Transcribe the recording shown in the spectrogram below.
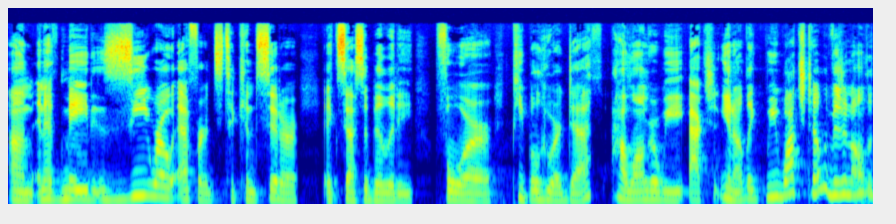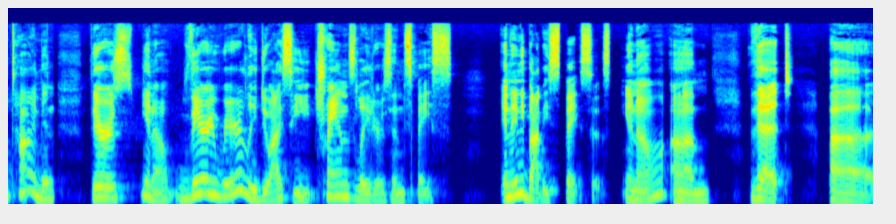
um, and have made zero efforts to consider accessibility for people who are deaf. How long are we actually, you know, like we watch television all the time and there's, you know, very rarely do I see translators in space, in anybody's spaces, you know, um, that, uh,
